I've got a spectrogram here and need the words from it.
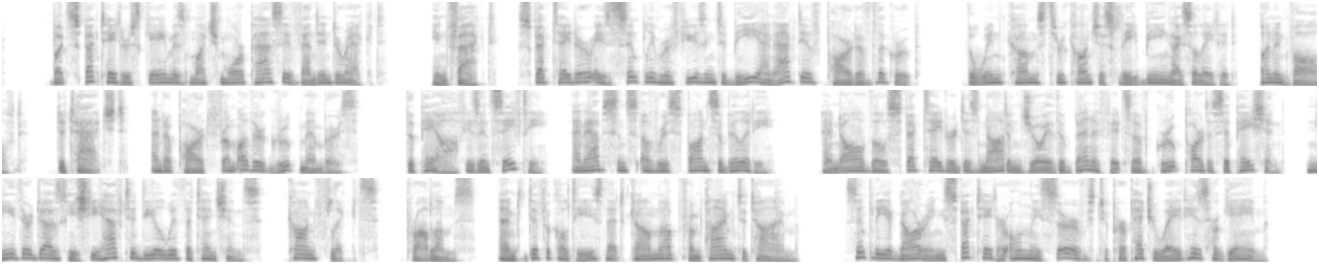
But spectator's game is much more passive and indirect. In fact, spectator is simply refusing to be an active part of the group. The win comes through consciously being isolated, uninvolved, detached, and apart from other group members. The payoff is in safety, an absence of responsibility, and although spectator does not enjoy the benefits of group participation, neither does he she have to deal with the tensions, conflicts, problems, and difficulties that come up from time to time. Simply ignoring spectator only serves to perpetuate his her game.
